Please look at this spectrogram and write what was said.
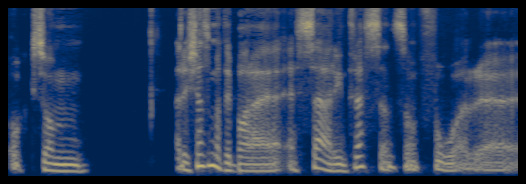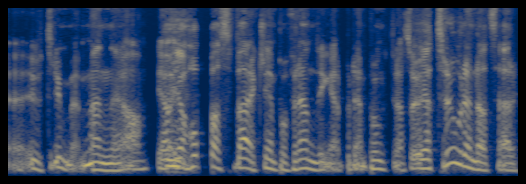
och som det känns som att det bara är särintressen som får eh, utrymme. Men eh, ja, jag, jag, mm. hoppas verkligen på förändringar på den punkten. Alltså, jag tror ändå att så här,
